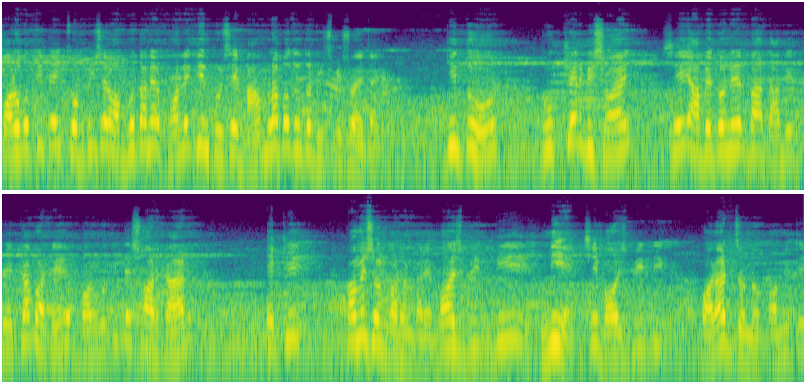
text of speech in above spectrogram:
পরবর্তীতে এই চব্বিশের অভ্যুত্থানের ফলে কিন্তু সেই মামলা পর্যন্ত ডিসমিস হয়ে যায়। কিন্তু দুঃখের বিষয়, সেই আবেদনের বা দাবির প্রেক্ষাপটে পরবর্তীতে সরকার একটি কমিশন গঠন করে বয়স বৃদ্ধি নিয়ে। সেই বয়স বৃদ্ধি করার জন্য কমিটি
